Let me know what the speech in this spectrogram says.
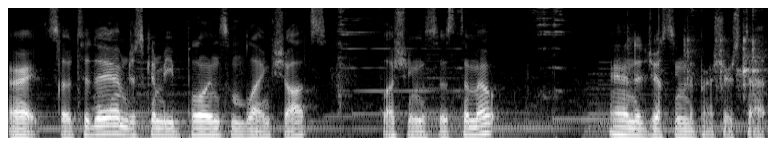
Alright, so today I'm just going to be pulling some blank shots, flushing the system out, and adjusting the pressure stat.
